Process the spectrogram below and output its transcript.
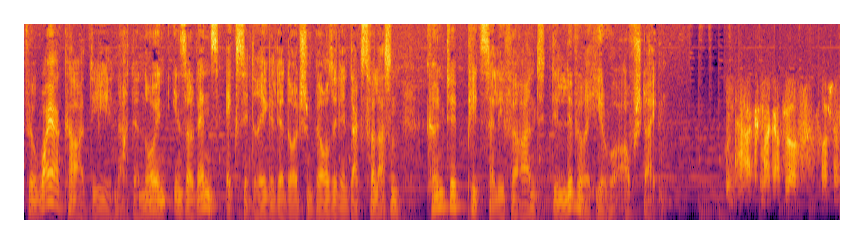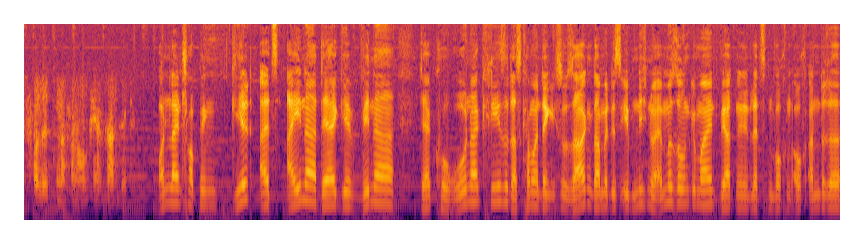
Für Wirecard, die nach der neuen Insolvenz-Exit-Regel der deutschen Börse den DAX verlassen, könnte Pizzalieferant Delivery Hero aufsteigen. Guten Tag, Marc Abloff, Vorstandsvorsitzender von Home24. Online-Shopping gilt als einer der Gewinner der Corona-Krise. Das kann man, denke ich, so sagen. Damit ist eben nicht nur Amazon gemeint. Wir hatten in den letzten Wochen auch andere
